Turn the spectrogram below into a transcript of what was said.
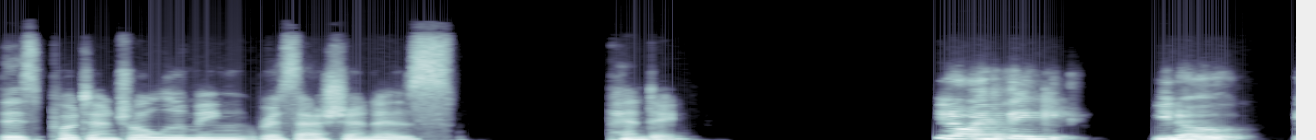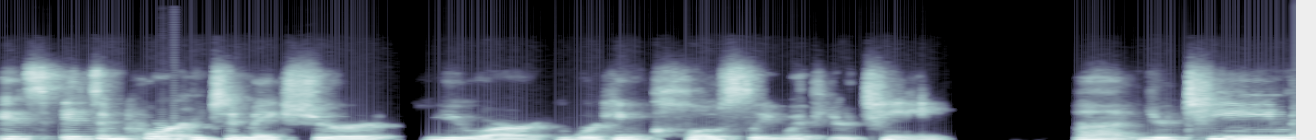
this potential looming recession is pending? You know, I think, you know, it's it's important to make sure you are working closely with your team uh, your team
